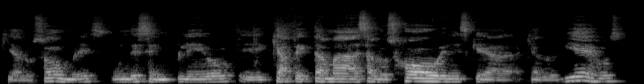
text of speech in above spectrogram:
que a los hombres, un desempleo eh, que afecta más a los jóvenes que a, que a los viejos,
